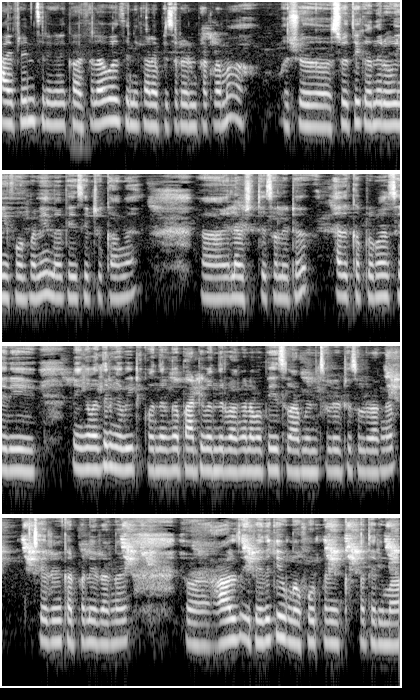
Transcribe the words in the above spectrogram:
ஹாய் ஃப்ரெண்ட்ஸ் எனக்கு லவர்ஸ் இன்றைக்கான எபிசோடுன்னு பார்க்கலாமா? ஸ்ரு ஸ்ருதிக்கு வந்து ரோஹினி ஃபோன் பண்ணி இந்த மாதிரி எல்லா விஷயத்தையும் சொல்லிவிட்டு அதுக்கப்புறமா சரி நீங்கள் வந்து எங்கள் வீட்டுக்கு வந்துடுங்க பாட்டி வந்துடுவாங்க நம்ம பேசலாம் அப்படின்னு சொல்லிட்டு சொல்கிறாங்க சரின்னு கட் பண்ணிடுறாங்க. ஆள் இப்போ எதுக்கு இவங்க ஃபோன் பண்ணியிருக்காங்க தெரியுமா?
